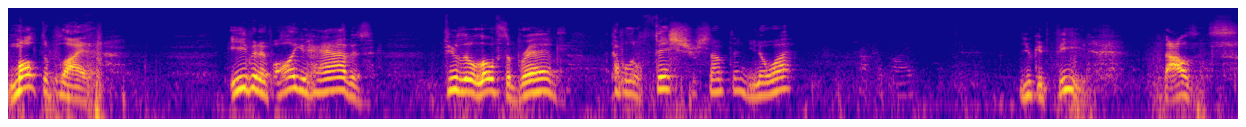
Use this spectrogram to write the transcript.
multiply it. Even if all you have is a few little loaves of bread, a couple little fish or something, you know what? You could feed thousands.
